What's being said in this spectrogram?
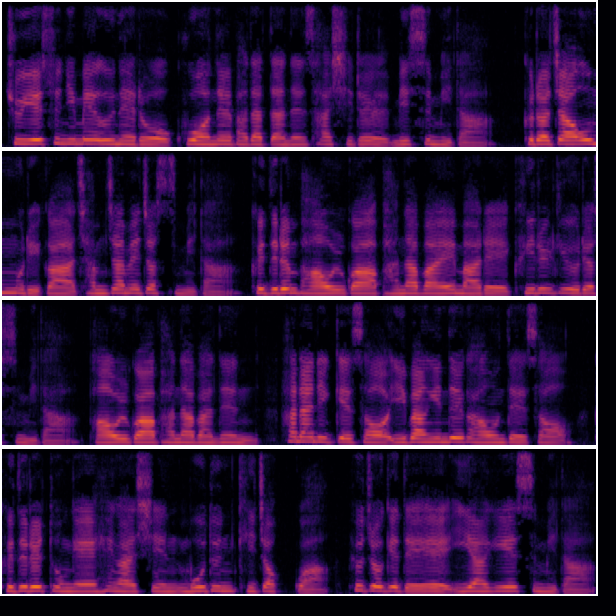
주 예수님의 은혜로 구원을 받았다는 사실을 믿습니다. 그러자 온 무리가 잠잠해졌습니다. 그들은 바울과 바나바의 말에 귀를 기울였습니다. 바울과 바나바는 하나님께서 이방인들 가운데서 그들을 통해 행하신 모든 기적과 표적에 대해 이야기했습니다.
